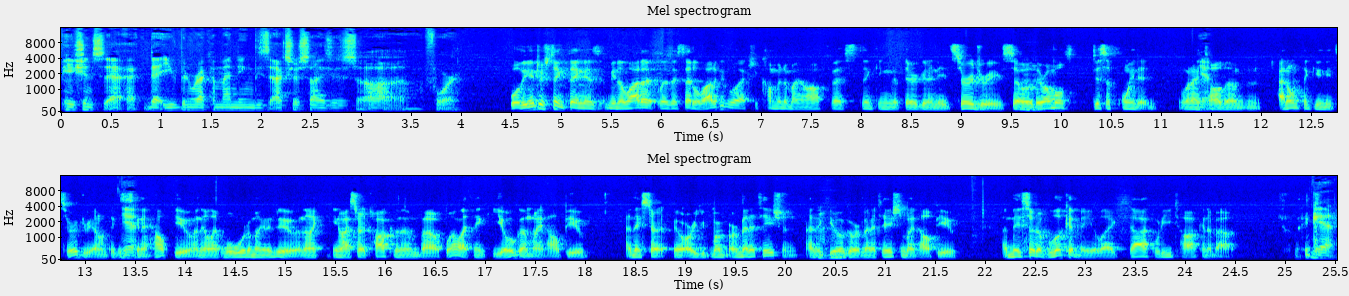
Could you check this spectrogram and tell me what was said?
patients that that you've been recommending these exercises uh, for? Well, the interesting thing is, I mean, a lot of, as I said, a lot of people actually come into my office thinking that they're going to need surgery. So mm-hmm. they're almost disappointed when I yeah. tell them, I don't think you need surgery. I don't think it's yeah. going to help you. And they're like, well, what am I going to do? And like, you know, I start talking to them about, well, I think yoga might help you. And they start, or, or meditation. I think mm-hmm. yoga or meditation might help you. And they sort of look at me like, Doc, what are you talking about? Like, yeah.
